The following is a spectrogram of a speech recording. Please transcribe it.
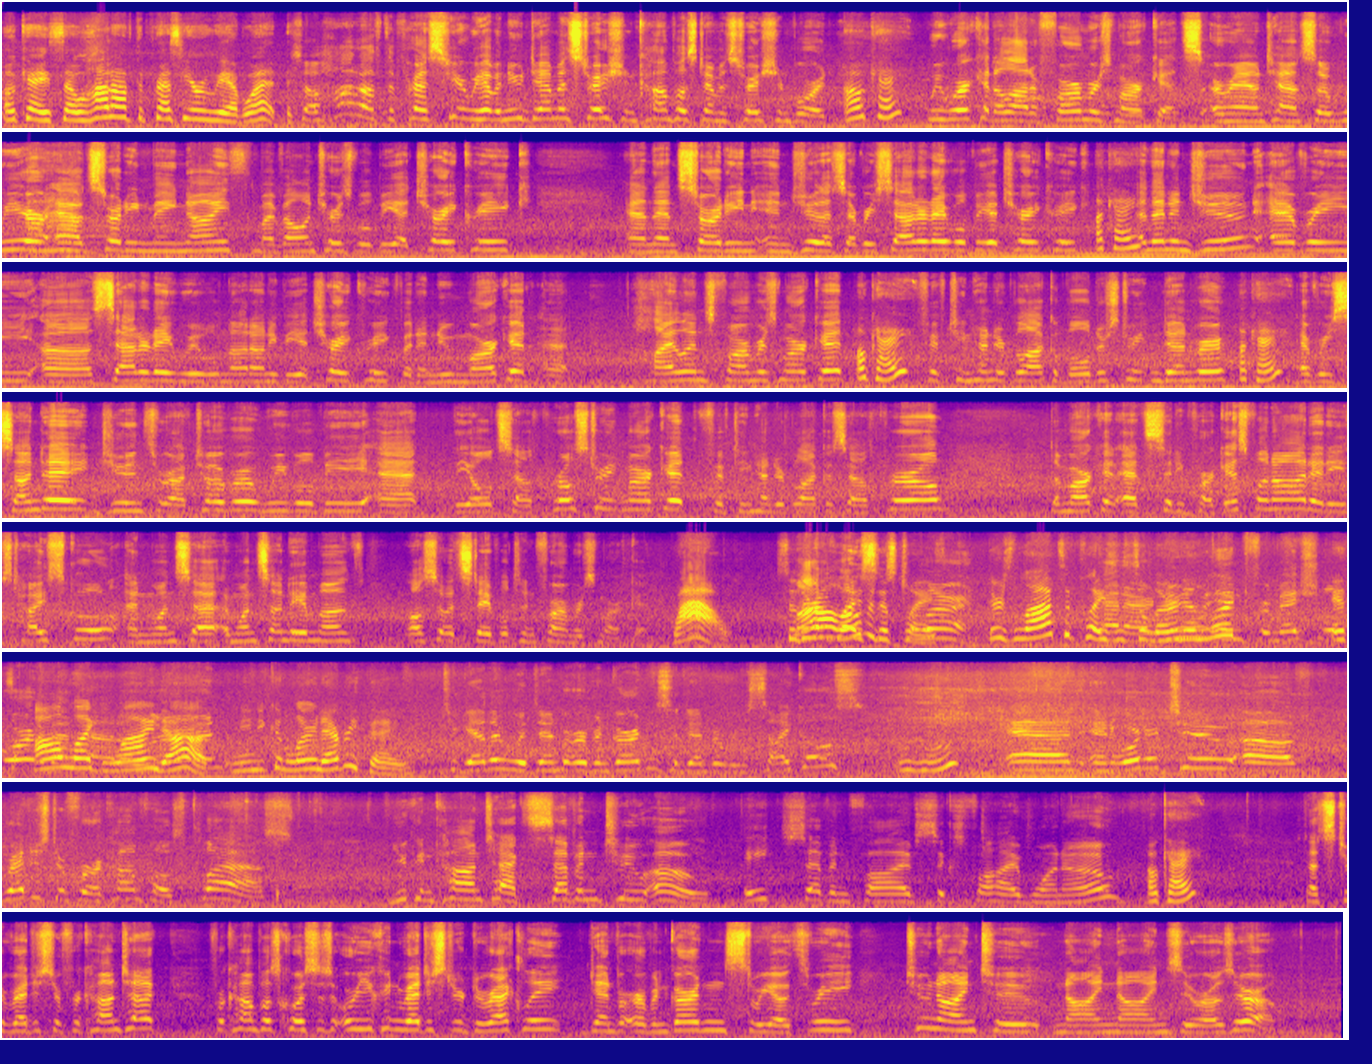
Okay, so hot off the press here we have what? So hot off the press here, we have a new demonstration, compost demonstration board. Okay. We work at a lot of farmers markets around town. So we are out starting May 9th. My volunteers will be at Cherry Creek. And then starting in June, that's every Saturday, we'll be at Cherry Creek. Okay. And then in June, every uh, Saturday, we will not only be at Cherry Creek, but a new market at Highlands Farmers Market. Okay. 1500 block of Boulder Street in Denver. Okay. Every Sunday, June through October, we will be at the old South Pearl Street Market, 1500 block of South Pearl. The market at City Park Esplanade at East High School, and one, and one Sunday a month, also at Stapleton Farmers Market. Wow. So they're all over the place. There's lots of places to learn and look. It's all like lined up. I mean, you can learn everything. together with Denver Urban Gardens and Denver Recycles. Mm-hmm. And in order to uh, register for a compost class, you can contact 720-875-6510. Okay. That's to register for contact for compost courses, or you can register directly, Denver Urban Gardens, 303 292 9900.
